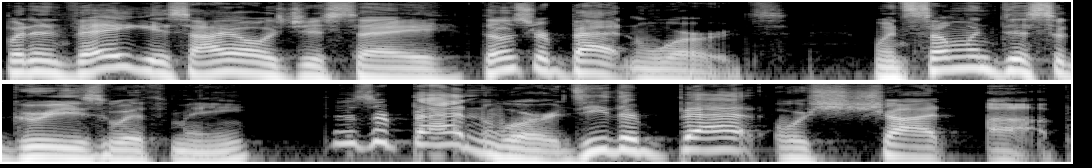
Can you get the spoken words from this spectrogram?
but in Vegas, I always just say those are betting words. When someone disagrees with me, those are betting words. Either bet or shut up.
